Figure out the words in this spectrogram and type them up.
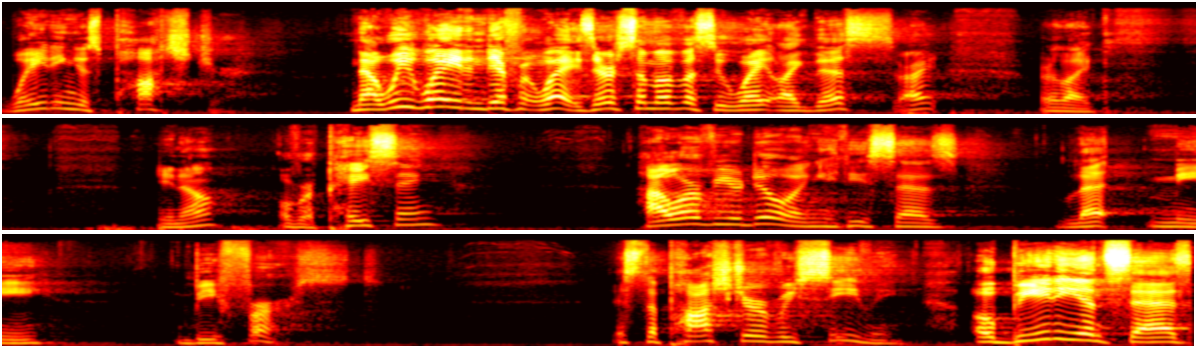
Waiting is posture. Now, we wait in different ways. There are some of us who wait like this, right? Or like, you know, or we're pacing. However, you're doing it, he says, let me be first. It's the posture of receiving. Obedience says,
